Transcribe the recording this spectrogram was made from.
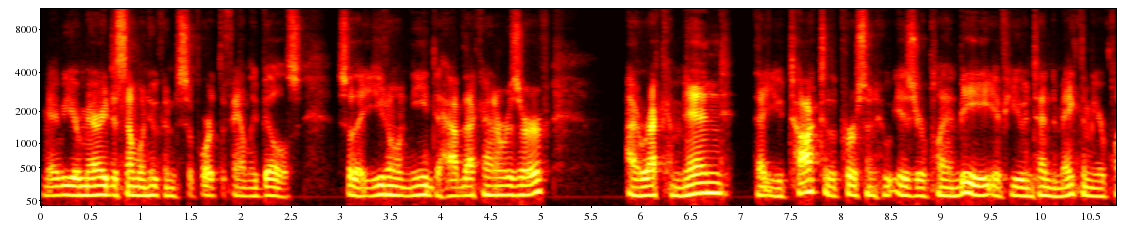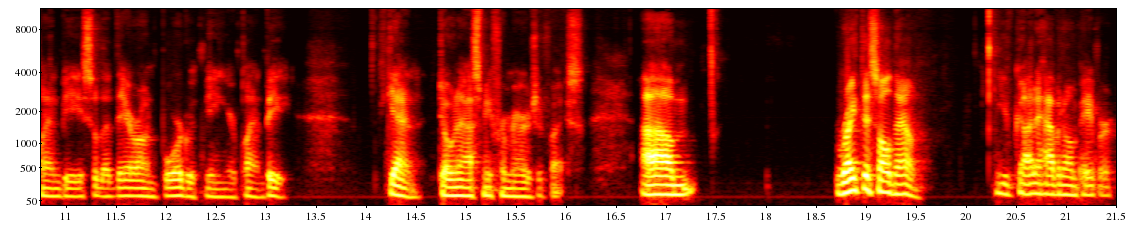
Maybe you're married to someone who can support the family bills. so that you don't need to have that kind of reserve, I recommend that you talk to the person who is your plan B if you intend to make them your plan B so that they're on board with being your plan B. Again, don't ask me for marriage advice. Um, write this all down. You've got to have it on paper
